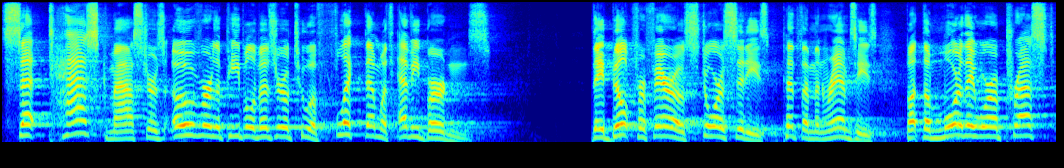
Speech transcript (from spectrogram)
set taskmasters over the people of Israel to afflict them with heavy burdens. They built for Pharaoh store cities, Pithom and Ramses, but the more they were oppressed,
